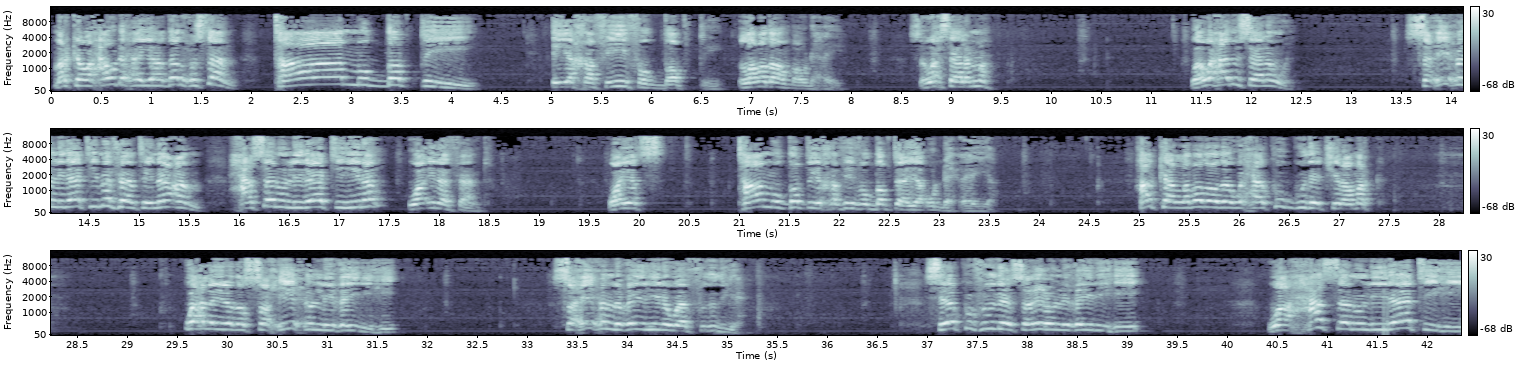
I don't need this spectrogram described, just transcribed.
Marka waxaa u dhexeeya haddaad xustaan taamu dabti iyo khafiifu dabti labadaan baa u dhexeeya. So wax sahlan ma. Waa waxaad u sahlan wey saxiixun lidaatihi ma fahamtay nacam xasanun lidaatihina waa inaad fahamto. Waayo taamu dabti iyo khafiifu dabti ayaa u dhexeeya. Halkaa labadooda waxaa ku guda jira marka. Waxa la yidhahdo saxiixun ligayrihi. Saxiixun ligayrihina waa fududyah see ku fududyahay saxiixun ligayrihi. Waa xasanu lidaatihi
